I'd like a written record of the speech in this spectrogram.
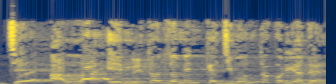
যে আল্লাহ এই মৃত জমিনকে জীবন্ত করিয়া দেন,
